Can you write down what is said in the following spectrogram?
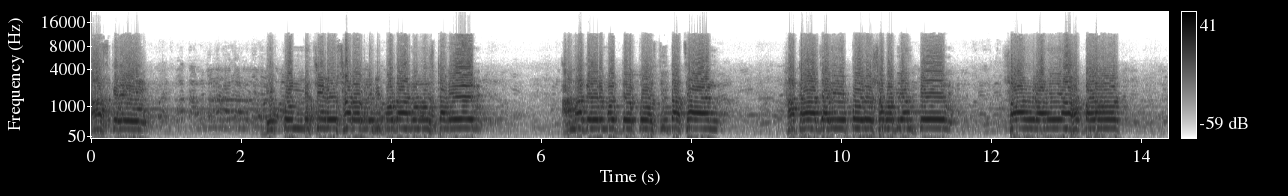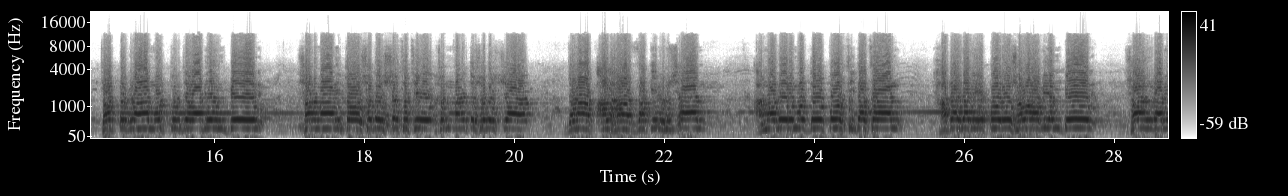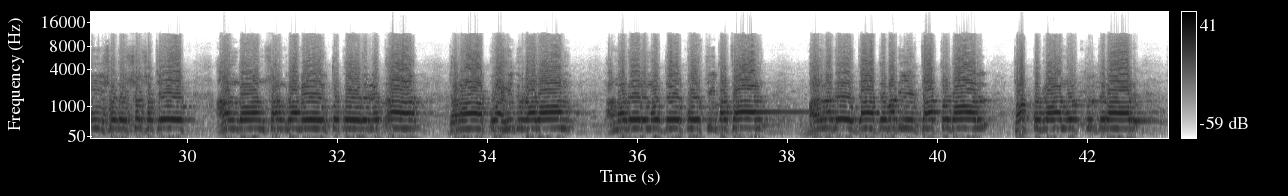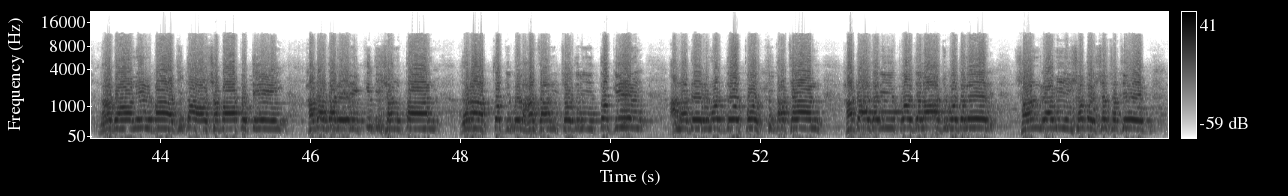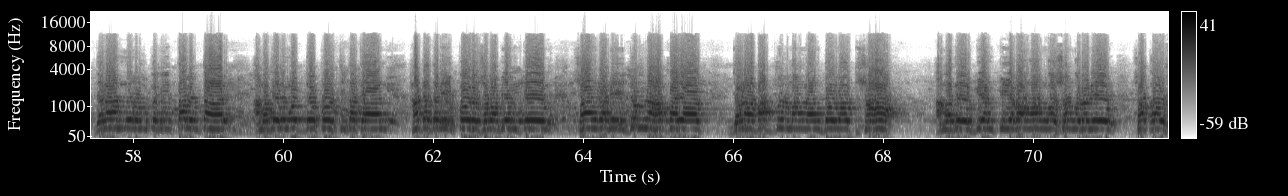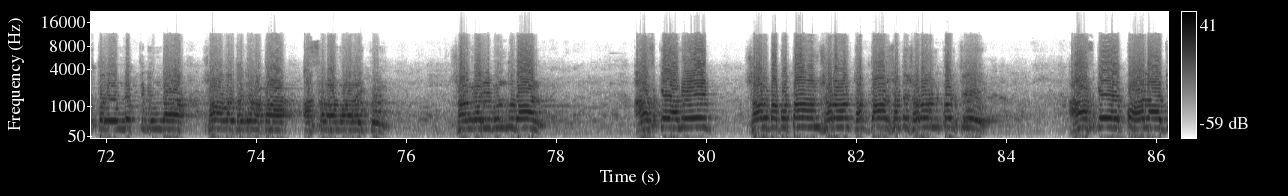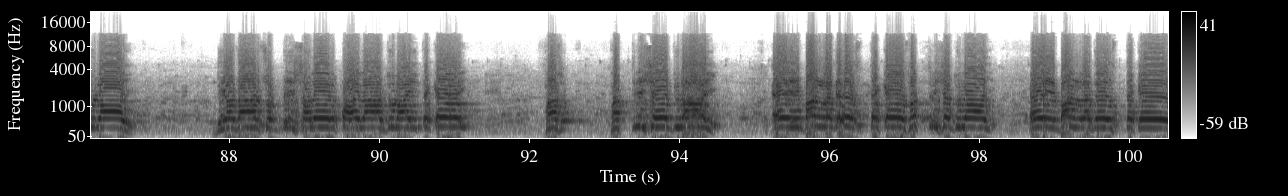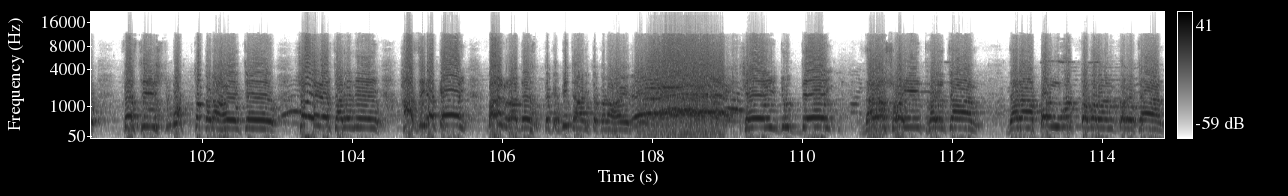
আজকের এই বিক্ষোভ মিছিল ও স্মারকলিপি প্রদান অনুষ্ঠানের আমাদের মধ্যে উপস্থিত আছেন হাটাজারি পৌরসভা বিএনপির সংগ্রামী আহ্বায়ক চট্টগ্রাম উত্তর জেলা বিএনপির সম্মানিত সদস্য সচিব, সম্মানিত সদস্য জনাব আলহাজ জাকির হোসেন। আমাদের মধ্যে উপস্থিত আছেন হাটাজারি পৌরসভা বিএনপির সংগ্রামী সদস্য সচিব, আন্দোলন সংগ্রামের তুকুর নেতা, জনাব ওয়াহিদুল আলম, আমাদের মধ্যে উপস্থিত আছেন বাংলাদেশ জাতীয়বাদী ছাত্র দল চট্টগ্রাম, উত্তর জেলার নবনির্বাচিত সভাপতি হাটাদারের কৃতি সন্তান, জনাব তকিবুল হাসান চৌধুরী তকি আমাদের মধ্যে উপস্থিত আছেন হাটাদারি উপজেলা যুব দলের সংগ্রামী সদস্য সচিব জনাব নুরুল কবির তালুকদার, আমাদের মধ্যে উপস্থিত আছেন হাটাদারি পৌরসভা বিএনপির সংগ্রামী যুগ্ম আহ্বায়ক জনাব আব্দুল মান্নান দৌলত সহ আমাদের বিএনপি এবং অঙ্গ সংগঠনের সকল স্তরের নেতৃবৃন্দ, সমবেত জনতা, আসসালামু আলাইকুম। সংগ্রামী বন্ধুগণ, আজকে আমি সর্বপ্রথম স্মরণ, শ্রদ্ধার সাথে স্মরণ করছি। আজকে পহেলা জুলাই দুই হাজার চব্বিশ সালের পহেলা জুলাই থেকে ছত্রিশে জুলাই, এই বাংলাদেশ থেকে ছত্রিশে জুলাই, এই বাংলাদেশ থেকে ফেসিস্ট মুক্ত করা হয়েছে। স্বৈরাচারিণী হাসিনাকে বাংলাদেশ থেকে বিচারিত করা হয়েছে। সেই যুদ্ধে যারা শহীদ হয়েছেন যারা পঙ্গুত্ব বরণ করেছেন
